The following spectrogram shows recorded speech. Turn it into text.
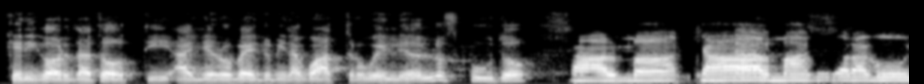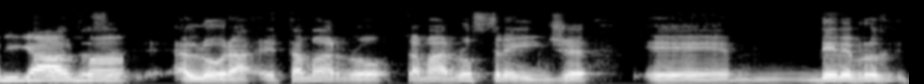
che ricorda Totti agli europei 2004, quelli dello sputo. Calma, calma, paragoni, calma. Allora, eh, Tamarro, Tamarro Strange eh, deve,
